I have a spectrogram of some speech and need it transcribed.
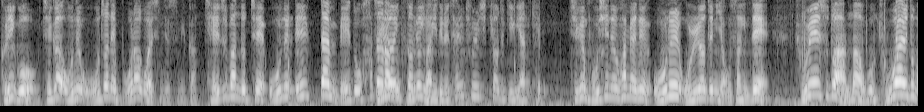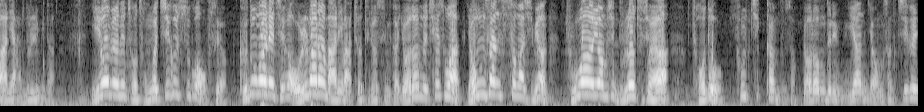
그리고 제가 오늘 오전에 뭐라고 말씀드렸습니까? 제주반도체 오늘 일단 매도하자라고 분명히 기미들을 탈출시켜주기 위한 개... 지금 보시는 화면은 오늘 올려드린 영상인데 조회수도 안 나오고 좋아요도 많이 안 눌립니다. 이러면은 저 정말 찍을 수가 없어요. 그동안에 제가 얼마나 많이 맞춰 드렸습니까? 여러분들 최소한 영상 시청하시면 좋아요 한 번씩 눌러 주셔야 저도 솔직한 분석 여러분들을 위한 영상 찍을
